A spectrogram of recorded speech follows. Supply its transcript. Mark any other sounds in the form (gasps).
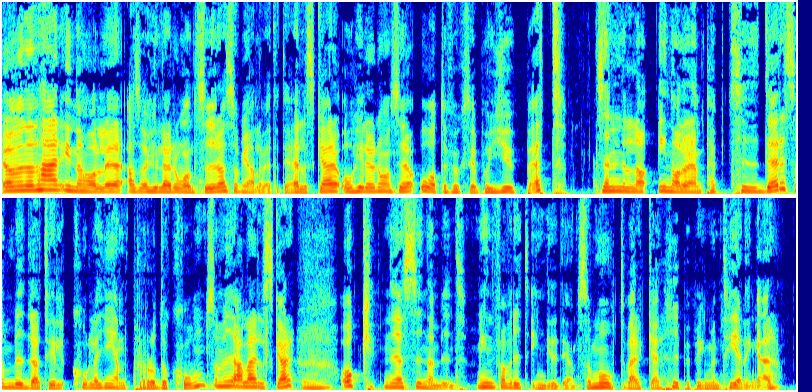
Ja men den här innehåller alltså hyaluronsyra som jag alla vet att jag älskar och hyaluronsyra återfuktar på djupet. Sen innehå- innehåller den peptider som bidrar till kollagenproduktion som vi alla älskar. Och niacinamid, min favoritingrediens som motverkar hyperpigmenteringar.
